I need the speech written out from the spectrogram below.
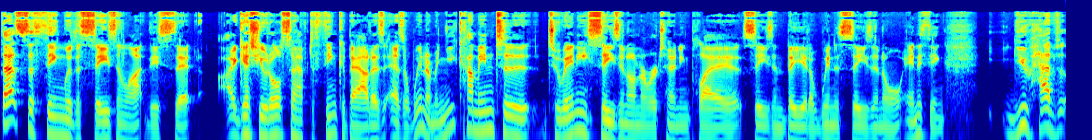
that's the thing with a season like this that I guess you would also have to think about as as a winner. I mean, you come into to any season on a returning player season, be it a winner season or anything, you have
